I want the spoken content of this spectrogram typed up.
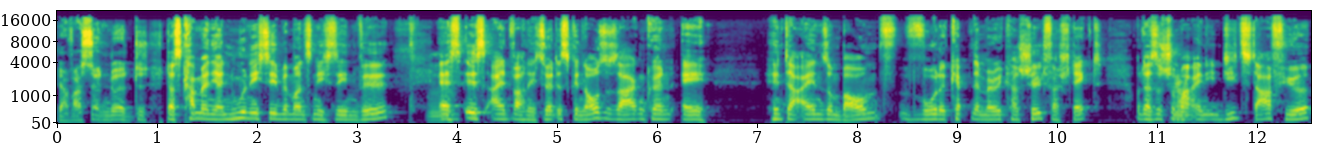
ja, was denn, äh, das kann man ja nur nicht sehen, wenn man es nicht sehen will. Mhm. Es ist einfach nicht. Du hättest genauso sagen können, ey, hinter einem so einem Baum wurde Captain Americas Schild versteckt. Und das ist schon ja. mal ein Indiz dafür,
